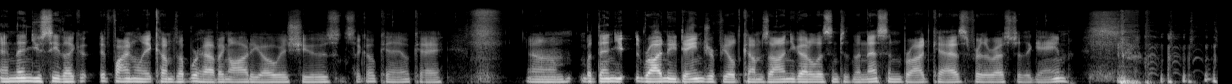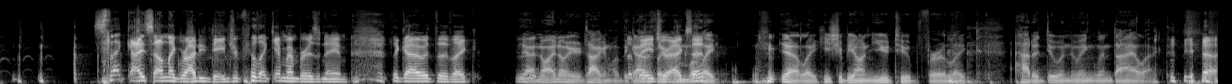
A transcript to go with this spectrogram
And then you see like it finally it comes up we're having audio issues. It's like okay, okay. Um, but then you, Rodney Dangerfield comes on. You got to listen to the NESN broadcast for the rest of the game. Does that guy sound like Roddy Dangerfield? I can't remember his name. The guy with the like. Yeah, no, I know what you're talking about. The, The guy with, major like, the accent? like, yeah, like he should be on YouTube for like how to do a New England dialect. Yeah.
